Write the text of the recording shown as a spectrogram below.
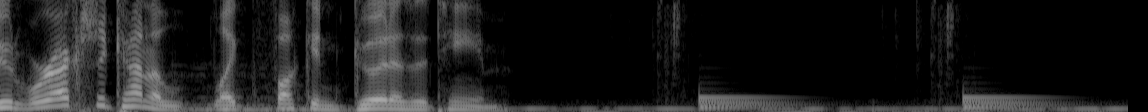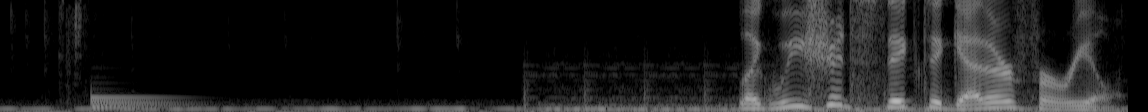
Dude, we're actually kind of like fucking good as a team. Like we should stick together for real.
